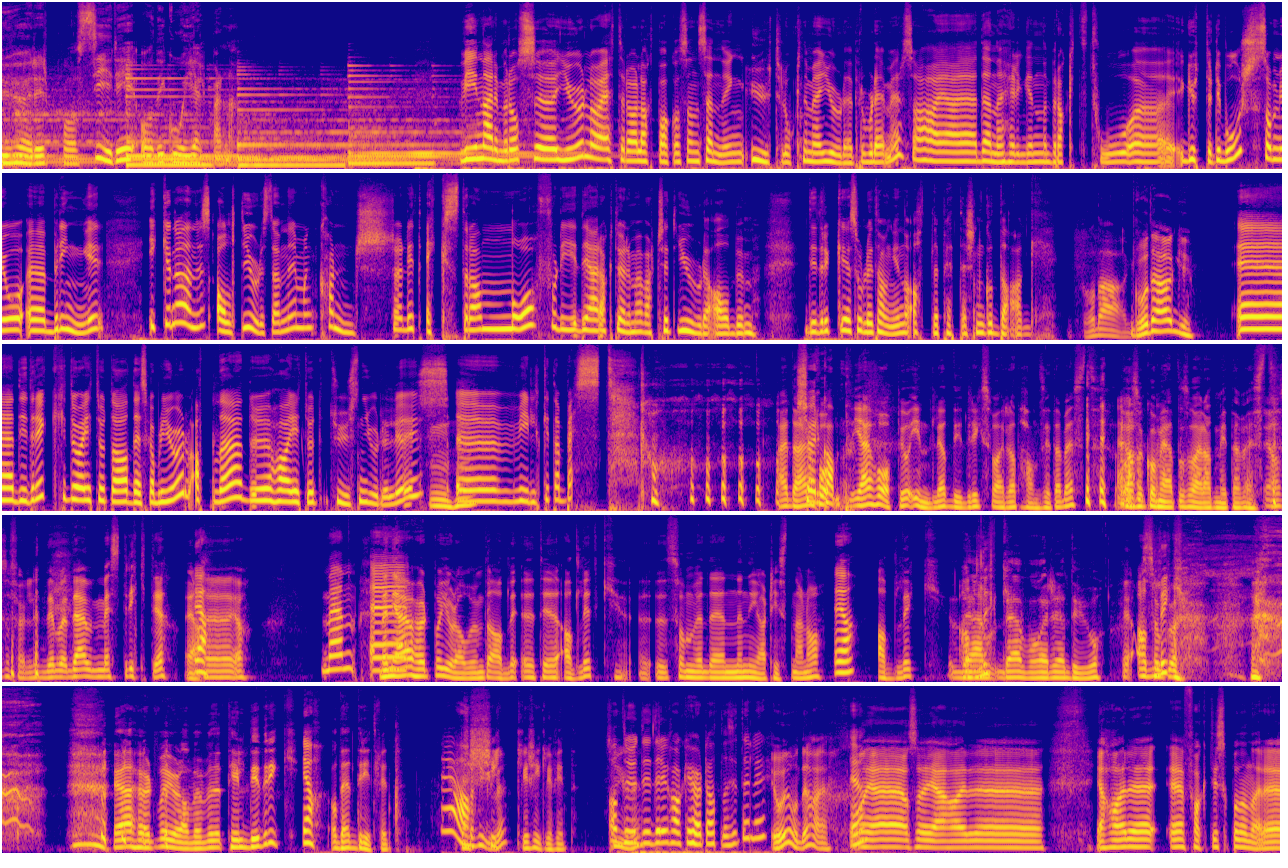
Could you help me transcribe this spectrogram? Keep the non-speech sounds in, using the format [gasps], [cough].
Du hører på Siri og de gode hjelperne. Vi nærmer oss eh, jul, og etter å ha lagt bak oss en sending utelukkende med juleproblemer, så har jeg denne helgen brakt to uh, gutter til bords, som jo uh, bringer ikke nødvendigvis alltid julestemning, men kanskje litt ekstra nå, fordi de er aktuelle med hvert sitt julealbum. Didrik Solli Tangen og Atle Pettersen, god dag. God dag. God dag. Eh, Didrik, du har gitt ut da 'Det skal bli jul'. Atle, du har gitt ut 'Tusen julelys'. Mhm. eh, hvilket er best? [laughs] Nei, der Kjør kamp. Jeg håper jo inderlig at Didrik svarer at han sitt er best, [laughs] og så kommer jeg til å svare at mitt er best. Ja, selvfølgelig. Det, det er mest riktige. Ja. Uh, ja. Men, eh, Men jeg har hørt på julealbumet til, Adli, eh, til Adlik, eh, som den nye artisten er nå. Ja. Adlik. Det er, Adlik? det er vår eh, duo. Adlik. Så- [laughs] jeg har hørt på julealbumet til Didrik, Ja. og det er dritfint. ja. Det er skikkelig, skikkelig fint. Og du, Didrik, har ikke hørt Atle sitt, eller? Jo, jo, det har jeg. Ja. Og jeg, altså, jeg har eh, Jeg har jeg faktisk på den derre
